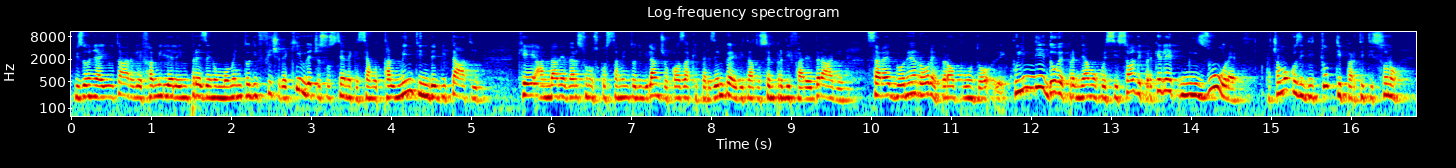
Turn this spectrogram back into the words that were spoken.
bisogna aiutare le famiglie e le imprese in un momento difficile, chi invece sostiene che siamo talmente indebitati che andare verso uno scostamento di bilancio, cosa che per esempio ha evitato sempre di fare Draghi, sarebbe un errore, però appunto quindi dove prendiamo questi soldi? Perché le misure, facciamo così, di tutti i partiti sono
